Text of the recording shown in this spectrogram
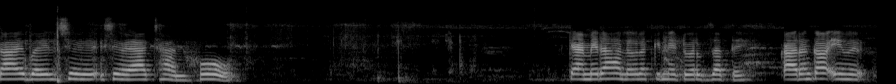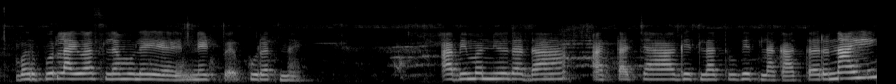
गाय बैल शे शेळ्या छान हो. कॅमेरा हलवला की नेटवर्क जाते कारण का भरपूर लाईव्ह असल्यामुळे नेट पुरत नाही. अभिमन्यू दादा आत्ता चहा घेतला तू घेतला का? तर नाही.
